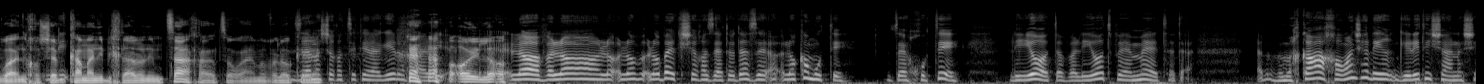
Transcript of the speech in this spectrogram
וואי, אני חושב לי- כמה אני בכלל לא נמצא אחר הצהריים, אבל אוקיי. זה מה שרציתי להגיד לך. לי- אוי, לא. לא, אבל לא, לא, לא, לא בהקשר הזה. אתה יודע, זה לא כמותי, זה איכותי. להיות, אבל להיות באמת. אתה... במחקר האחרון שלי גיליתי שאנש...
